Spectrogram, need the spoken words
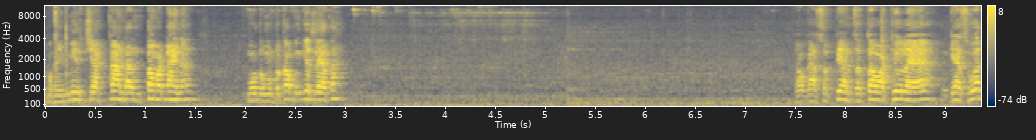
बघा ही मिरच्या कांदा आणि टमाटा आहे ना मोठं मोठं कापून घेतलंय आता. बघा असं पॅनचा तवा ठेवलाय गॅसवर.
